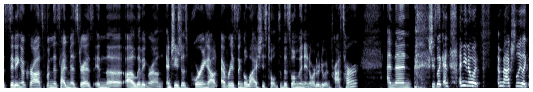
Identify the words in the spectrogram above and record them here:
sitting across from this headmistress in the uh, living room, and she's just pouring out every single lie she's told to this woman in order to impress her. And then she's like, and, and you know what? I'm actually like,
